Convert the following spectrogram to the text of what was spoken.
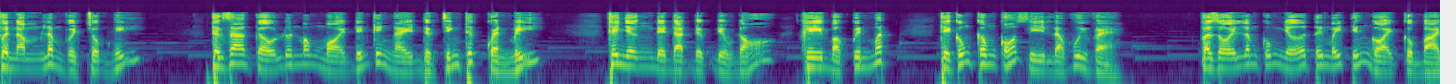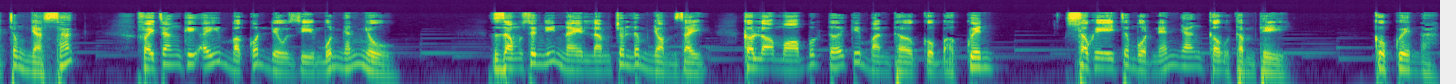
Vừa nằm Lâm vừa trộm nghĩ. Thực ra cậu luôn mong mỏi đến cái ngày được chính thức quen Mỹ. Thế nhưng để đạt được điều đó, khi bà quên mất, thì cũng không có gì là vui vẻ. Và rồi Lâm cũng nhớ tới mấy tiếng gọi của bà trong nhà xác. Phải chăng khi ấy bà có điều gì muốn nhắn nhủ? Dòng suy nghĩ này làm cho Lâm nhòm dậy, cậu lọ mò bước tới cái bàn thờ của bà Quyên. Sau khi cho một nén nhang cậu thầm thì, Cô Quyên à,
